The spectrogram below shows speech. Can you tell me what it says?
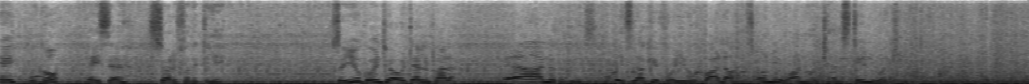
Okay, we go. Hey, sir. Sorry for the delay. So you're going to a hotel in Pala? Yeah, I know the place. It's lucky for you. Pala has only one hotel still working.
